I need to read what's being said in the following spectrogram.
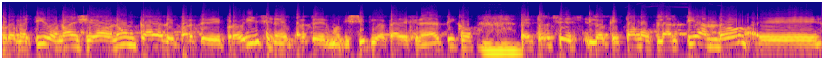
prometidos no han llegado nunca de parte de provincia ni de parte del municipio acá de General Pico. Entonces, lo que estamos planteando, eh,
